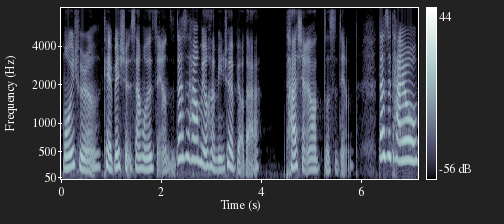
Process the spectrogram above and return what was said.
某一群人可以被选上或者怎样子，但是他又没有很明确的表达他想要的是这样，但是他又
